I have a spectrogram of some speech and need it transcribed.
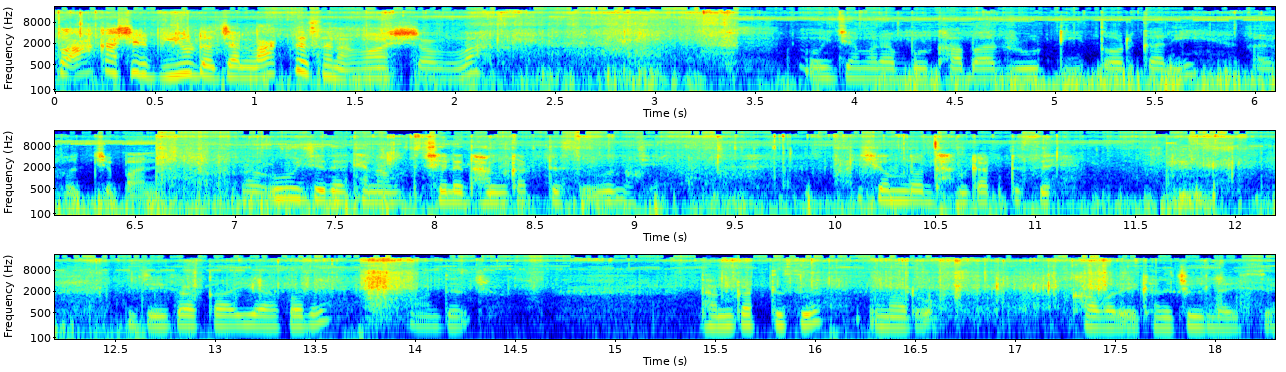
তো আকাশের ভিউটা যা লাগতেছে না মার্শাল্লাহ ওই যে আমার আব্বুর খাবার, রুটি, তরকারি আর হচ্ছে পানি। আর ওই যে দেখেন আমার ছেলে ধান কাটতেছে, ওই যে। কি সুন্দর ধান কাটতেছে। যে কাকা ইয়া করে, আমাদের ধান কাটতেছে, ওনারও খাবার এখানে চলে আইছে।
